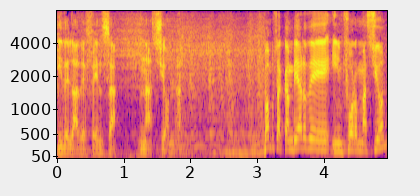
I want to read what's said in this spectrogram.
y de la Defensa Nacional. Vamos a cambiar de información,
